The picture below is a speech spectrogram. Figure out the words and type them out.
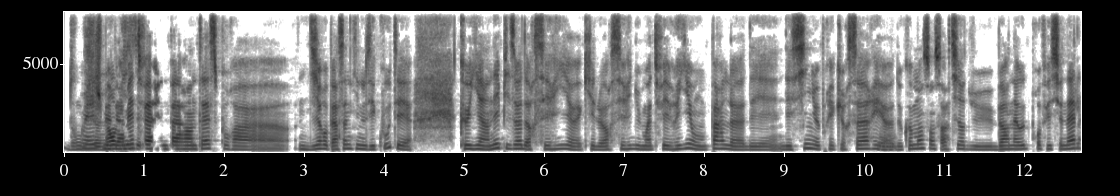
Donc Ouais, je je me permets de faire une parenthèse pour, heu, dire aux personnes qui nous écoutent et qu'il y a un épisode hors série, heu, qui est le hors série du mois de février où on parle, des des signes précurseurs et mmh. de comment s'en sortir du burn-out professionnel.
